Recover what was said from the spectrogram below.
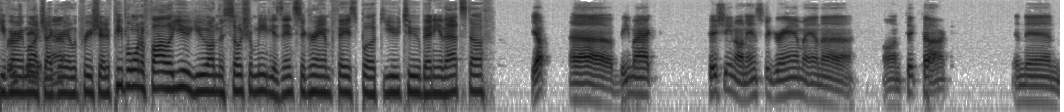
you very much. I greatly appreciate it. If people want to follow you, you on the social medias, Instagram, Facebook, YouTube, any of that stuff? Yep. Uh, BMAC Fishing on Instagram and uh, on TikTok. And then.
